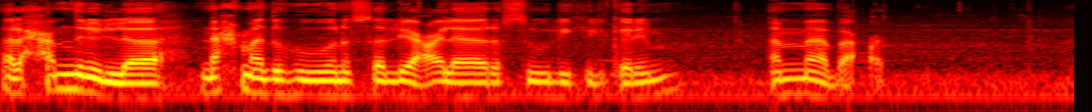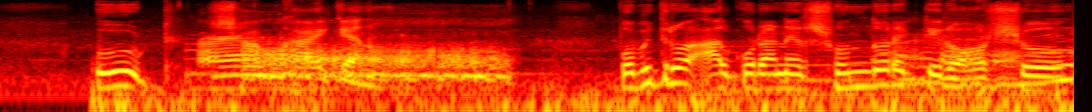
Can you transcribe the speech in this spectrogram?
আলহামদুলিল্লাহ, নাহমাদুহু নসল্লি আলা রসুলিহিল করিম, আম্মা বাদ। উট সাপ খায় কেন? পবিত্র আল কোরআনের সুন্দর একটি রহস্য,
